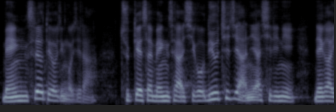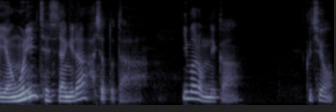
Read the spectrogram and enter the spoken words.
맹세로 되어진 것이라 주께서 맹세하시고 뉘우치지 아니하시리니 내가 영원히 제사장이라 하셨도다. 이말 뭡니까? 그렇죠?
